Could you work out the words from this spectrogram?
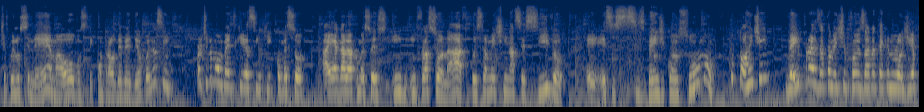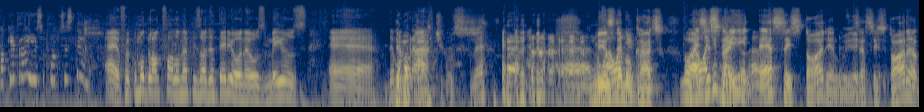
tipo, ir no cinema, ou você ter que comprar o DVD, ou coisa assim. A partir do momento que, assim, que começou... Aí a galera começou a in- inflacionar, ficou extremamente inacessível esses, esses bens de consumo, o torrent veio para exatamente foi usar a tecnologia para quebrar isso contra o sistema. É, foi como o Glauco falou no episódio anterior, né? Os meios é, democráticos, Democráticos. né? É, Meios é adv- democráticos. não é Mas isso daí, né? essa história, Luiz, essa história,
